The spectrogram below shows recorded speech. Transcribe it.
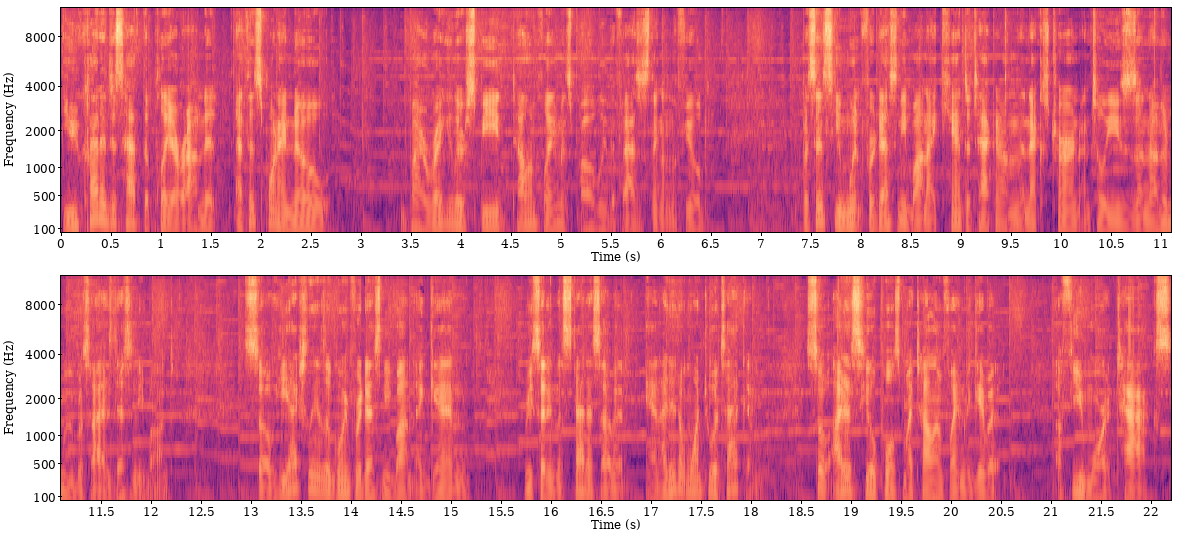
you kind of just have to play around it. At this point, I know by regular speed, Talonflame is probably the fastest thing on the field. But since he went for Destiny Bond, I can't attack it on the next turn until he uses another move besides Destiny Bond. So he actually ends up going for Destiny Bond again, resetting the status of it, and I didn't want to attack him. So I just Heal Pulse my Talonflame to give it a few more attacks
